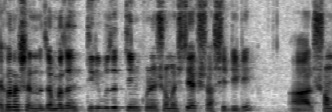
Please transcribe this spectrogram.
এখন আসেন যে আমরা জানি ত্রিভুজের তিন কোণের সমষ্টি একশো আশি ডিগ্রি, আর সম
